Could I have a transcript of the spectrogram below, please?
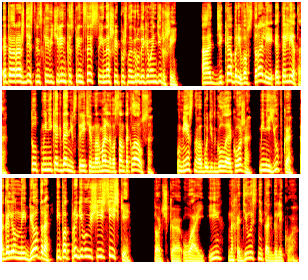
Это рождественская вечеринка с принцессой и нашей пышногрудой командиршей. А декабрь в Австралии — это лето. Тут мы никогда не встретим нормального Санта-Клауса. У местного будет голая кожа, мини-юбка, оголенные бедра и подпрыгивающие сиськи». Точка YE находилась не так далеко.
